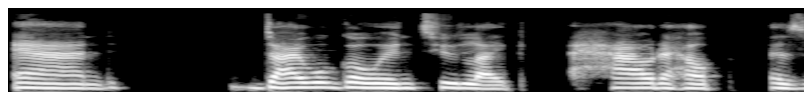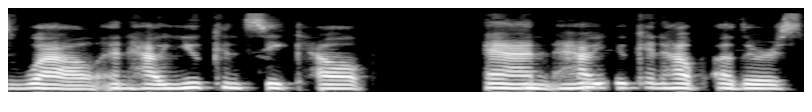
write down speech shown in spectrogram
And Di will go into like how to help as well and how you can seek help and mm-hmm. how you can help others.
